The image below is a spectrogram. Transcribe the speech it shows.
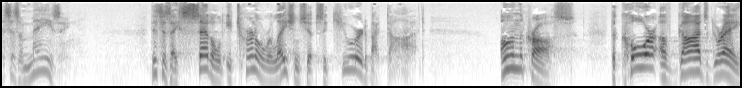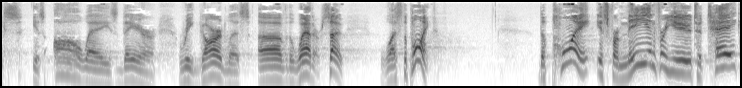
This is amazing. This is a settled eternal relationship secured by God on the cross, the core of God's grace is always there, regardless of the weather. So, what's the point? The point is for me and for you to take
